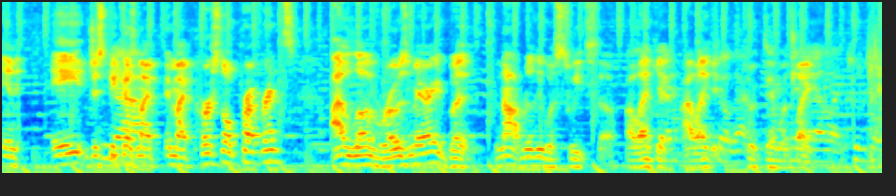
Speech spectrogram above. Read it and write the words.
an eight just because Yeah. my in my personal preference, I love rosemary, but not really with sweet stuff. I like it. I like I it that. cooked in with yeah, like yeah, like sweet potato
